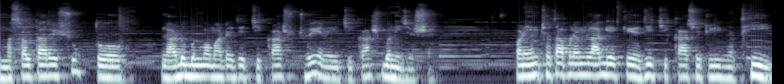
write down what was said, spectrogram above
મસળતા રહીશું. તો લાડુ બનવા માટે જે ચિકાશ જોઈએ ને એ ચિકાશ બની જશે. પણ એમ છતાં આપણે એમ લાગે કે હજી ચિકાશ એટલી નથી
